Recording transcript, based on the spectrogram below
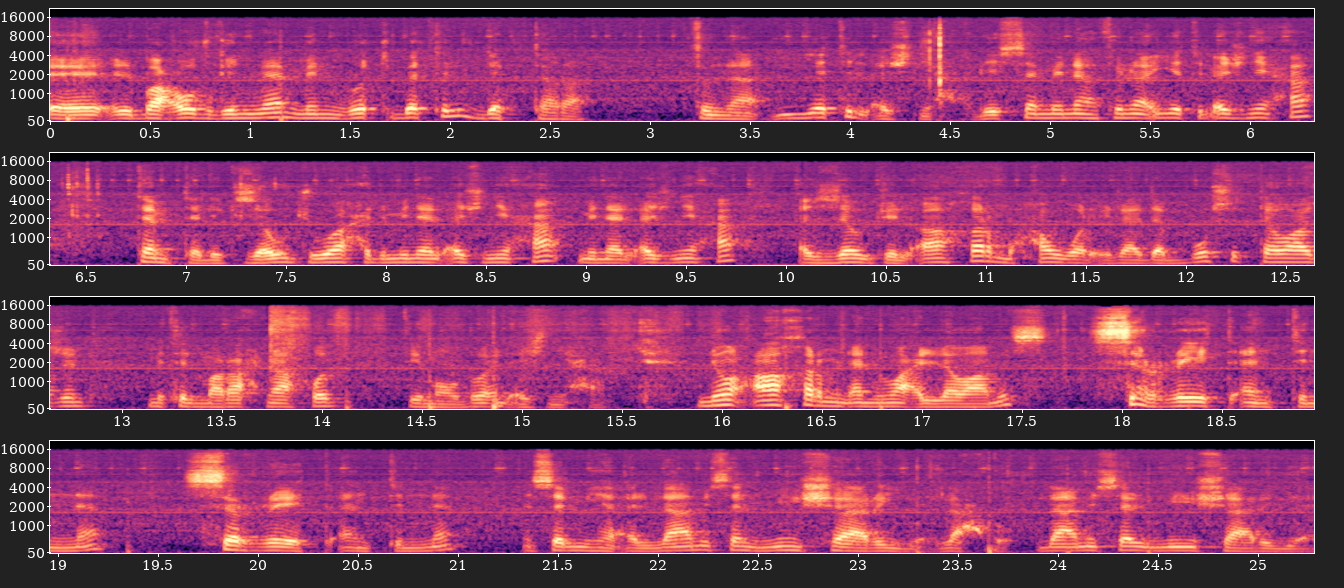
آه البعوض قلنا من رتبة الدبتره ثنائية الأجنحة. ليش سميناها ثنائية الأجنحة. تمتلك زوج واحد من الأجنحة من الأجنحة. الزوج الآخر محور إلى دبوس التوازن مثل ما راح ناخذ في موضوع الأجنحة. نوع آخر من أنواع اللوامس سريت انتنا سريت انتنا نسميها اللامسة المنشارية. لاحظوا لامسة المنشارية.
